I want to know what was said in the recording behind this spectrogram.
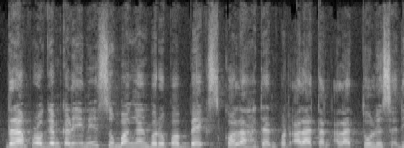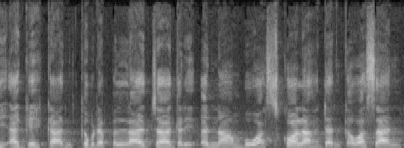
Dalam program kali ini, sumbangan berupa beg sekolah dan peralatan alat tulis diagihkan kepada pelajar dari enam buah sekolah dan kawasan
